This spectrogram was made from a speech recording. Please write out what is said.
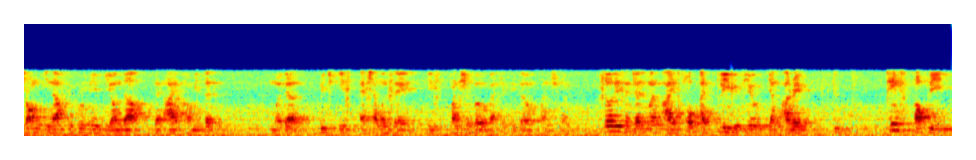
strong enough to prove me beyond doubt that I have committed murder, which is, as Chairman said, is punishable by capital punishment. So, ladies and gentlemen, I hope, I plead with you, Yang Arif, to think properly,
